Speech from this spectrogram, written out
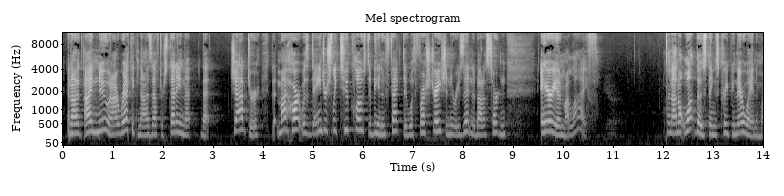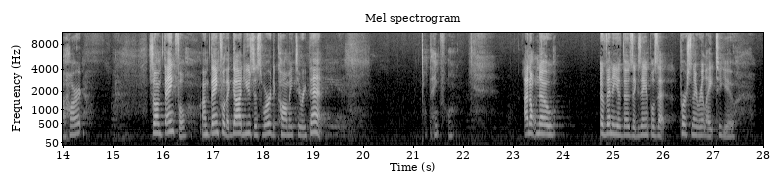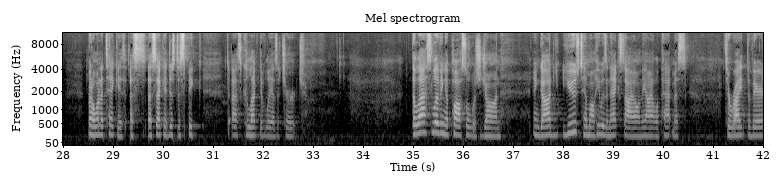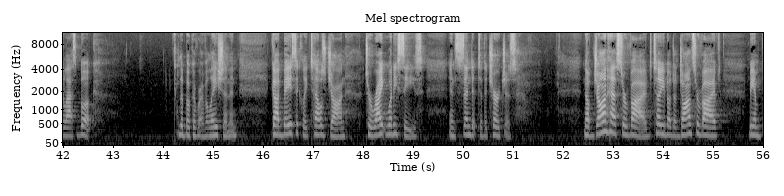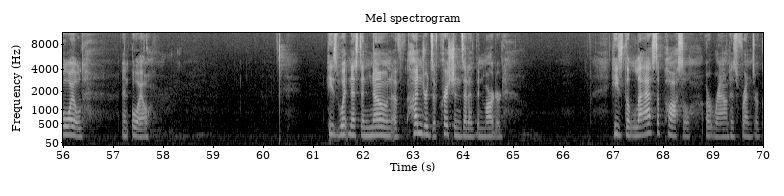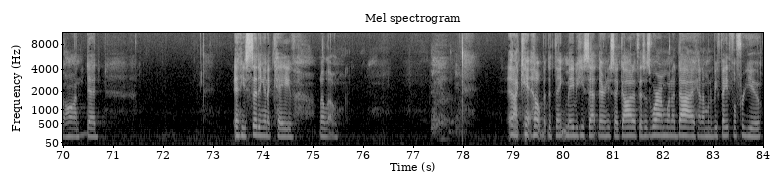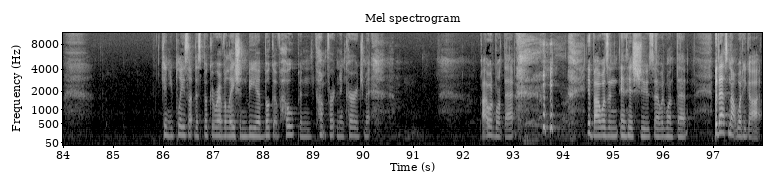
And I, I knew and I recognized after studying that, that chapter that my heart was dangerously too close to being infected with frustration and resentment about a certain area in my life. And I don't want those things creeping their way into my heart. So I'm thankful. I'm thankful that God used His word to call me to repent. I'm thankful. I don't know of any of those examples that personally relate to you, but I want to take a, a, a second just to speak to us collectively as a church. The last living apostle was John, and God used him while he was in exile on the Isle of Patmos to write the very last book, the book of Revelation. And God basically tells John to write what he sees and send it to the churches. Now, John has survived. To tell you about John, John survived being boiled in oil. He's witnessed and known of hundreds of Christians that have been martyred. He's the last apostle around. His friends are gone, dead. And he's sitting in a cave alone. And I can't help but to think maybe he sat there and he said, God, if this is where I'm going to die and I'm going to be faithful for you, can you please let this book of Revelation be a book of hope and comfort and encouragement? I would want that. if I was in, in his shoes, I would want that. But that's not what he got.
